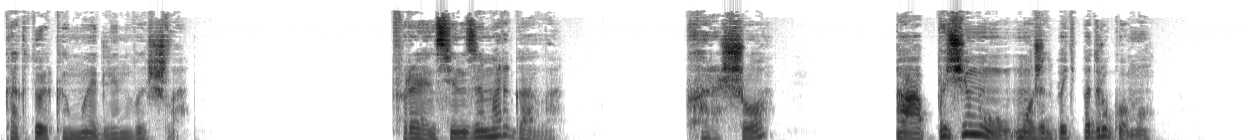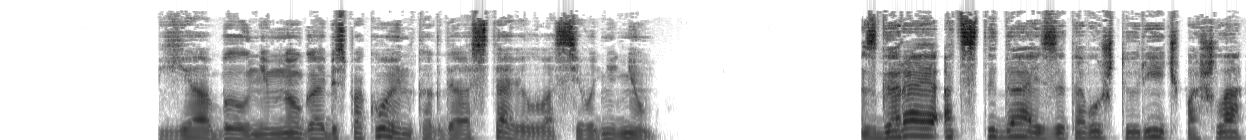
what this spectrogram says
как только Мэдлин вышла. Фрэнсин заморгала. «Хорошо? А почему может быть по-другому?» «Я был немного обеспокоен, когда оставил вас сегодня днем. Сгорая от стыда из-за того, что речь пошла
